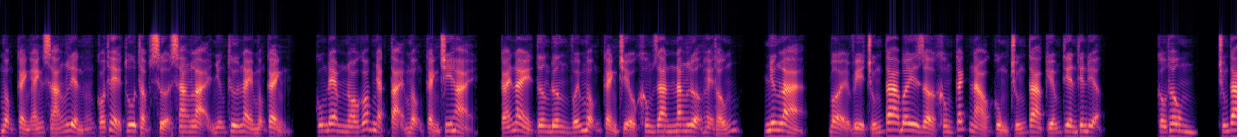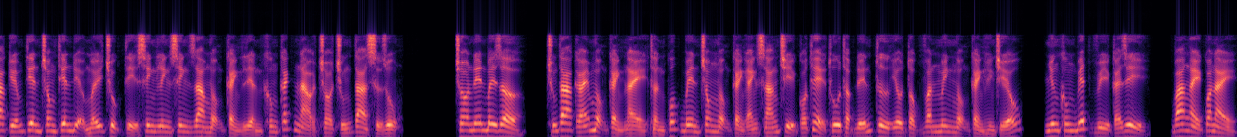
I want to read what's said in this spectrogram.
mộng cảnh ánh sáng liền có thể thu thập sửa sang lại những thứ này mộng cảnh, cũng đem nó góp nhặt tại mộng cảnh chi hải, cái này tương đương với mộng cảnh chiều không gian năng lượng hệ thống, nhưng là, bởi vì chúng ta bây giờ không cách nào cùng chúng ta kiếm tiên thiên địa. Cầu thông, chúng ta kiếm tiên trong thiên địa mấy chục tỷ sinh linh sinh ra mộng cảnh liền không cách nào cho chúng ta sử dụng. Cho nên bây giờ, chúng ta cái mộng cảnh này thần quốc bên trong mộng cảnh ánh sáng chỉ có thể thu thập đến từ yêu tộc văn minh mộng cảnh hình chiếu, nhưng không biết vì cái gì, ba ngày qua này,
